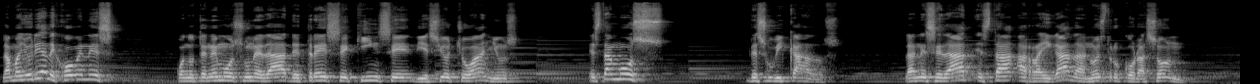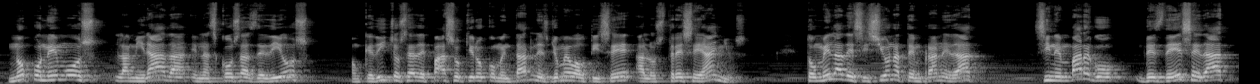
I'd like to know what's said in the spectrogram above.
La mayoría de jóvenes, cuando tenemos una edad de 13, 15, 18 años, estamos desubicados. La necedad está arraigada a nuestro corazón. No ponemos la mirada en las cosas de Dios. Aunque dicho sea de paso, quiero comentarles, yo me bauticé a los 13 años. Tomé la decisión a temprana edad. Sin embargo, desde esa edad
